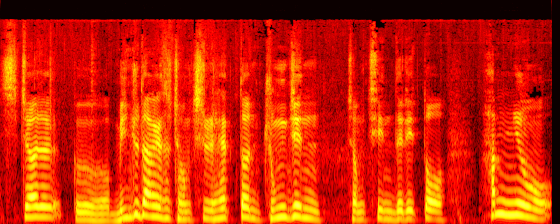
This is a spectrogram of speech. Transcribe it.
시절 그 민주당에서 정치를 했던 중진 정치인들이 또 합류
